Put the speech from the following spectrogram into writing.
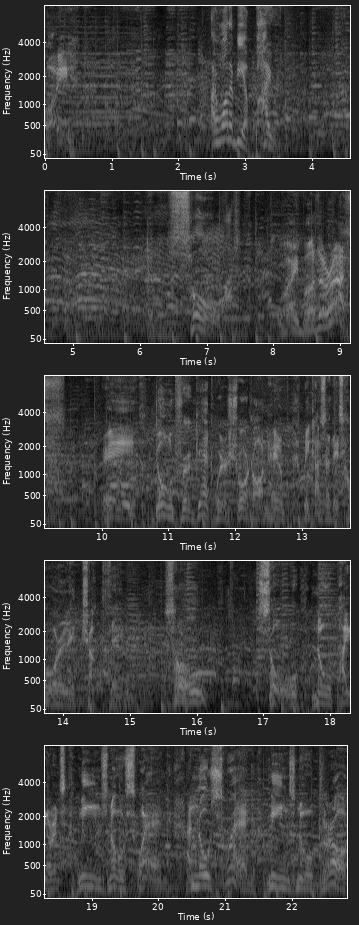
Wanting, boy? I want to be a pirate. So what? Why bother us? Hey, don't forget we're short on help because of this whole Chuck thing. So? So, no pirates means no swag, and no swag means no grog,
